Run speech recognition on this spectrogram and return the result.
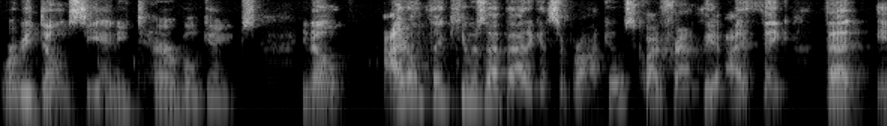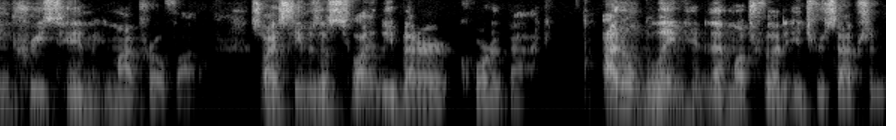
where we don't see any terrible games. You know, I don't think he was that bad against the Broncos. Quite frankly, I think that increased him in my profile. So I see him as a slightly better quarterback. I don't blame him that much for that interception.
